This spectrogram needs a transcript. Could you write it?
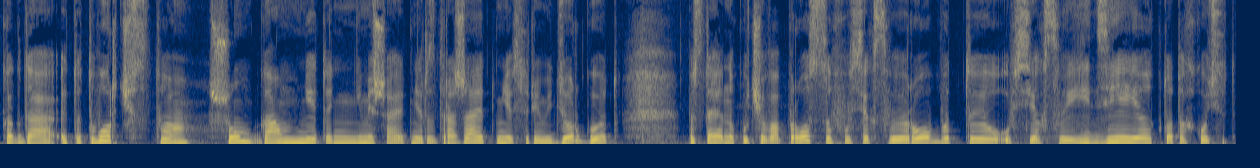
когда это творчество, шум, гам, мне это не мешает, не раздражает, меня все время дергают постоянно куча вопросов, у всех свои роботы, у всех свои идеи, кто-то хочет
